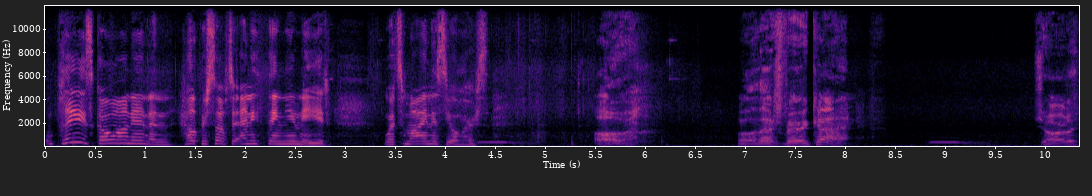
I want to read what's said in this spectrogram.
Well, please go on in and help yourself to anything you need. What's mine is yours. Oh, well, that's very kind. Charlotte,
